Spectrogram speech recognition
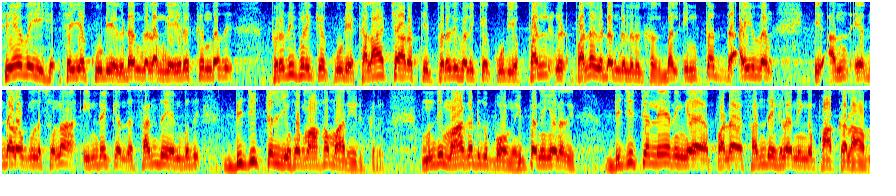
சேவை செய்யக்கூடிய இடங்கள் அங்கே இருக்கின்றது பிரதிபலிக்கக்கூடிய கலாச்சாரத்தை பிரதிபலிக்கக்கூடிய பல் பல இடங்கள் இருக்கிறது. பல் இம்தத் ஐதன் அந்த எந்த அளவுக்குன்னு சொன்னால் இன்றைக்கு அந்த சந்தை என்பது டிஜிட்டல் யுகமாக மாறி இருக்குது முந்தி மார்க்கெட்டுக்கு போகணும். இப்போ நீங்கள் என்னது? டிஜிட்டல்லே நீங்கள் பல சந்தைகளை நீங்கள் பார்க்கலாம்.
